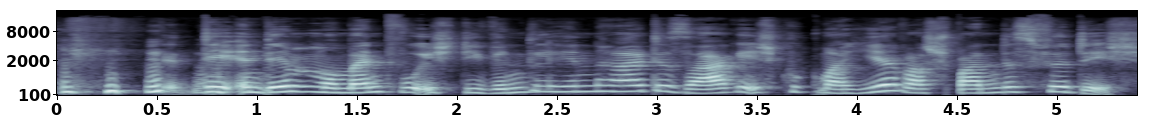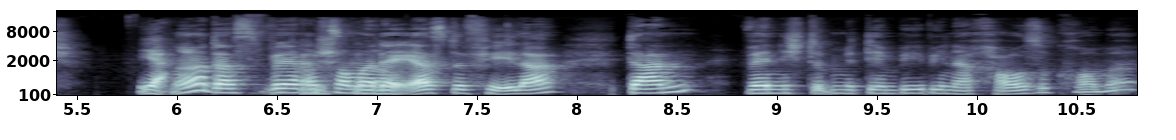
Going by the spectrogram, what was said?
die, in dem Moment, wo ich die Windel hinhalte, sage ich, guck mal hier, was Spannendes für dich. Ja. Ne? Das wäre schon genau. mal der erste Fehler. Dann, wenn ich mit dem Baby nach Hause komme,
